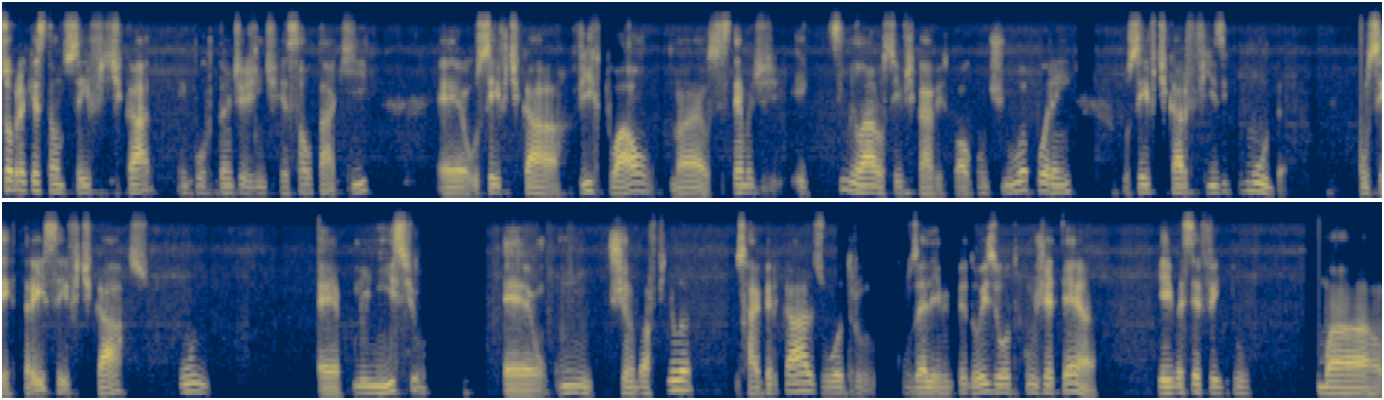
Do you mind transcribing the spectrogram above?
Sobre a questão do safety car, é importante a gente ressaltar aqui é, o safety car virtual, né, o sistema de, similar ao safety car virtual continua, porém o safety car físico muda. Vão ser três safety cars, um é, no início, é, um puxando a fila, os hypercars, o outro com os LMP2 e outro com GTA. E aí vai ser feito uma,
